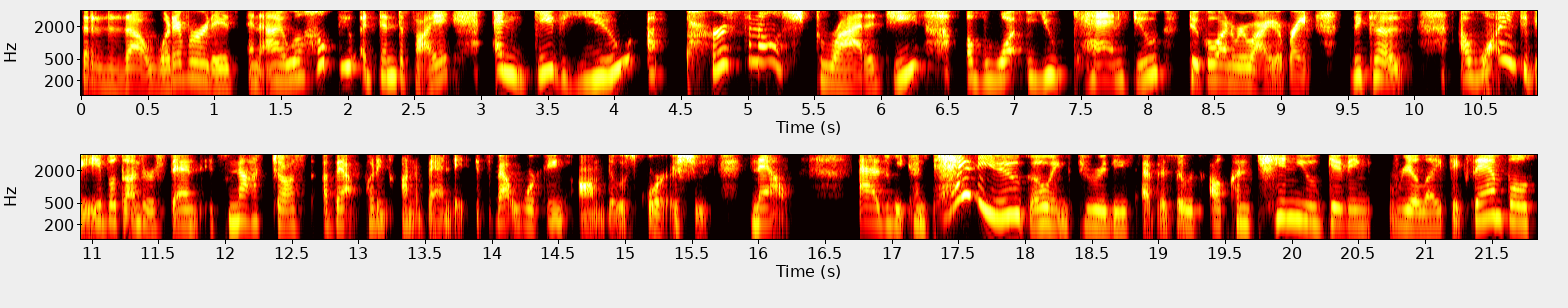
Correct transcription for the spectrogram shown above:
da da da da, whatever it is. And I will help you identify it and give you a personal strategy of what you can do to go and rewire your brain. Because I want you to be able to understand it's not just about putting on a band aid, it's about working on those core issues. Now, as we continue going through these episodes, I'll continue giving real life examples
